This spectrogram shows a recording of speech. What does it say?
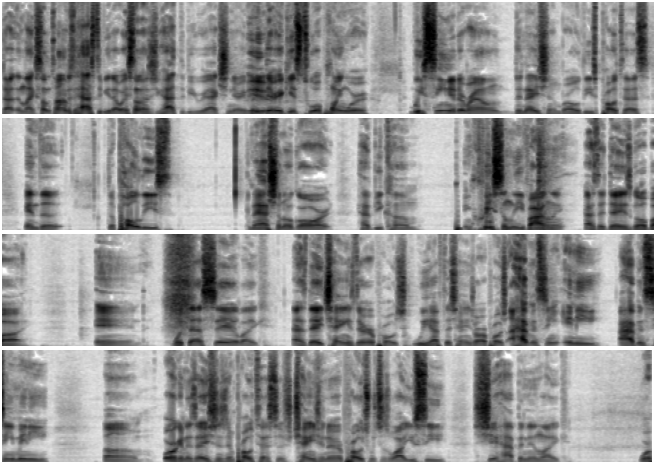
that, and like sometimes it has to be that way. Sometimes you have to be reactionary, but Yeah. there it gets to a point where we've seen it around the nation, bro. These protests and the the police, National Guard have become increasingly violent as the days go by. And with that said, like as they change their approach, we have to change our approach. I haven't seen any. I haven't seen many um, organizations and protesters changing their approach, which is why you see shit happening like where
